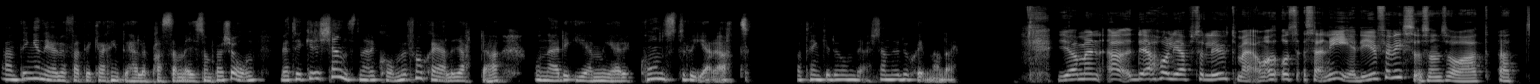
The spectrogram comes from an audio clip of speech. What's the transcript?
antingen är det för att det kanske inte heller passar mig som person, men jag tycker det känns när det kommer från själ och hjärta och när det är mer konstruerat. Vad tänker du om det? Känner du skillnad där? Ja, men det håller jag absolut med om. Och sen är det ju förvisso som så att, att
